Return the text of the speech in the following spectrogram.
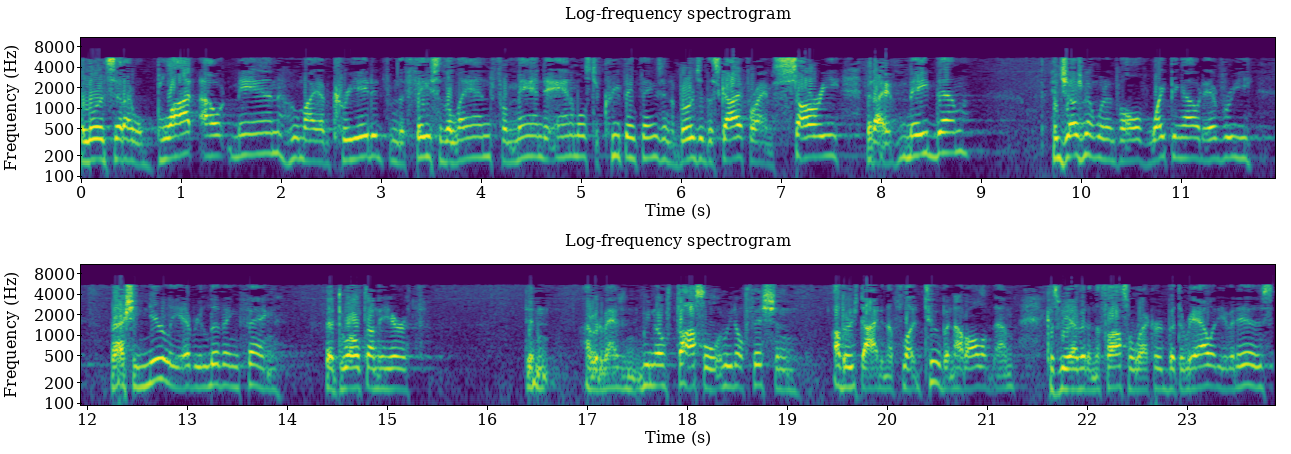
The Lord said, I will blot out man whom I have created from the face of the land, from man to animals to creeping things and the birds of the sky, for I am sorry that I have made them. And judgment would involve wiping out every, or actually nearly every living thing that dwelt on the earth. Didn't, I would imagine, we know fossil, we know fish and Others died in the flood too, but not all of them, because we have it in the fossil record. But the reality of it is,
